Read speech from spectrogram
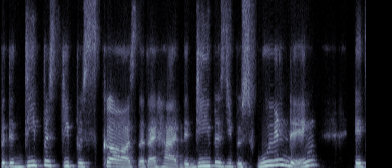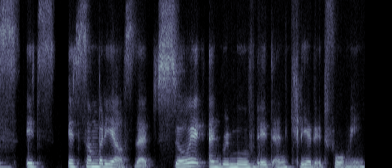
but the deepest, deepest scars that I had, the deepest, deepest wounding, it's it's it's somebody else that saw it and removed it and cleared it for me.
